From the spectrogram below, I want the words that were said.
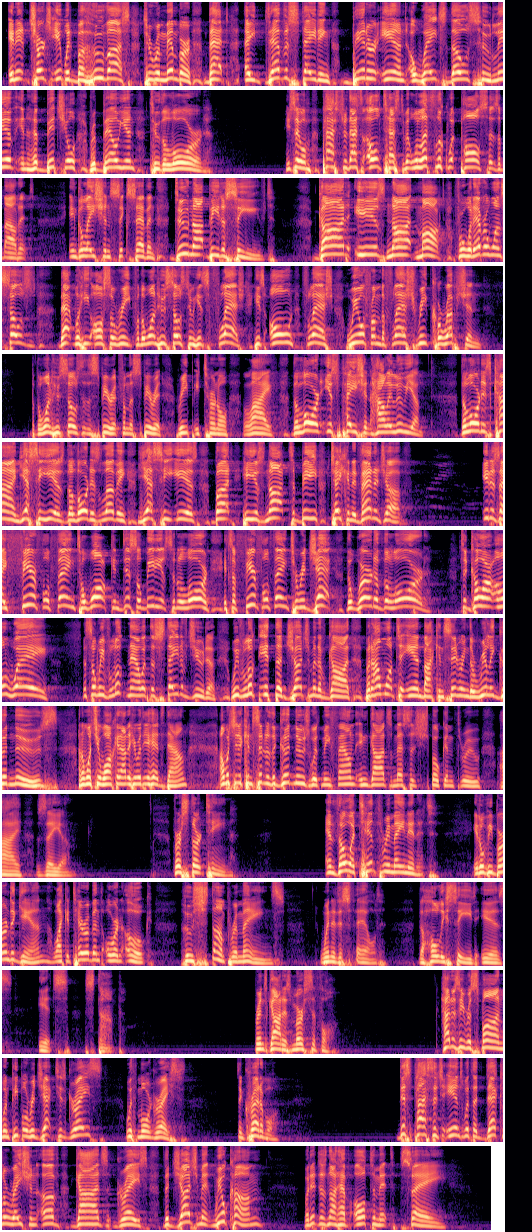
And it, church, it would behoove us to remember that a devastating, bitter end awaits those who live in habitual rebellion to the Lord. You say, well, Pastor, that's Old Testament. Well, let's look what Paul says about it in Galatians 6 7. Do not be deceived. God is not mocked. For whatever one sows, that will he also reap. For the one who sows to his flesh, his own flesh, will from the flesh reap corruption. But the one who sows to the Spirit, from the Spirit, reap eternal life. The Lord is patient. Hallelujah. The Lord is kind. Yes, He is. The Lord is loving. Yes, He is. But He is not to be taken advantage of. It is a fearful thing to walk in disobedience to the Lord. It's a fearful thing to reject the word of the Lord, to go our own way. And so we've looked now at the state of Judah. We've looked at the judgment of God. But I want to end by considering the really good news. I don't want you walking out of here with your heads down. I want you to consider the good news with me found in God's message spoken through Isaiah. Verse 13 And though a tenth remain in it, it'll be burned again like a terebinth or an oak whose stump remains when it is felled. The holy seed is its stump. Friends, God is merciful. How does He respond when people reject His grace? With more grace. It's incredible. This passage ends with a declaration of God's grace. The judgment will come, but it does not have ultimate say.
